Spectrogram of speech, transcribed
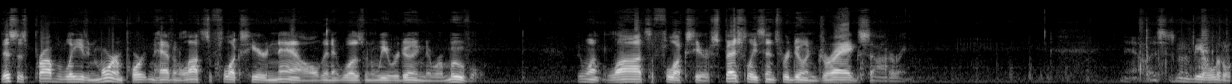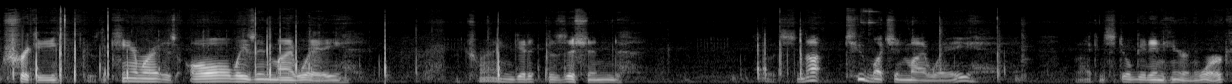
This is probably even more important having lots of flux here now than it was when we were doing the removal. We want lots of flux here, especially since we're doing drag soldering. Now this is going to be a little tricky because the camera is always in my way. I'll try and get it positioned so it's not too much in my way. I can still get in here and work.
